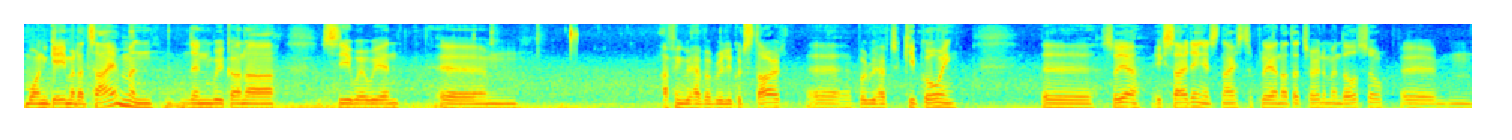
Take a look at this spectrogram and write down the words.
one game at a time, and then we're gonna see where we end. Um, I think we have a really good start, uh, but we have to keep going. Uh, so yeah, exciting. It's nice to play another tournament also. Um,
